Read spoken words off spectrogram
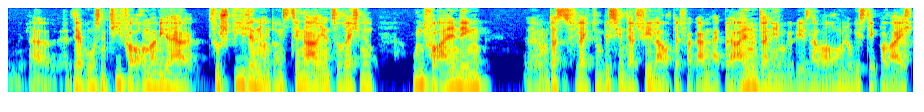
mit einer sehr großen Tiefe auch immer wieder zu spielen und, und Szenarien zu rechnen. Und vor allen Dingen, äh, und das ist vielleicht so ein bisschen der Fehler auch der Vergangenheit bei allen Unternehmen gewesen, aber auch im Logistikbereich,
